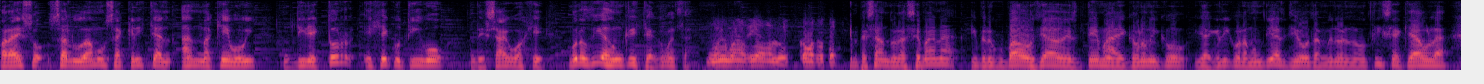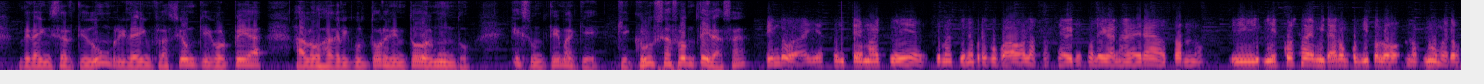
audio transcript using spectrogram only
Para eso saludamos a Cristian Ann McEvoy, director ejecutivo de Sago AG. Buenos días, don Cristian, ¿cómo está? Muy buenos días, don Luis, ¿cómo está usted? Empezando la semana y preocupados ya del tema económico y agrícola mundial, llevo también una noticia que habla de la incertidumbre y la inflación que golpea a los agricultores en todo el mundo. Es un tema que, que cruza fronteras, ¿ah? Sin duda, y es un tema que, que mantiene preocupado a la sociedad agrícola y ganadera de Osorno. Y, y es cosa de mirar un poquito los números.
